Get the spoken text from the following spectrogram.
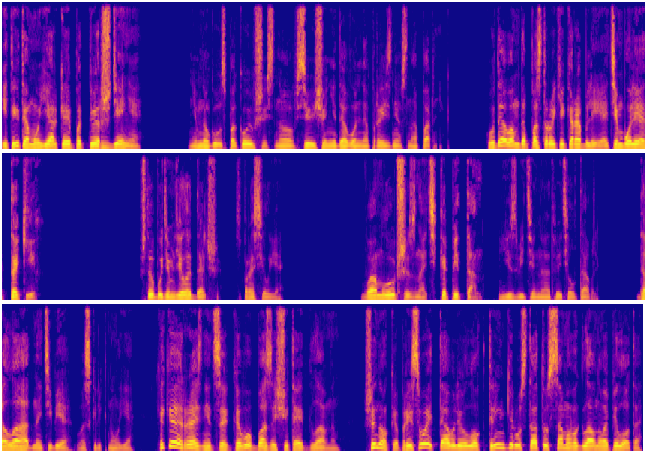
И ты тому яркое подтверждение. Немного успокоившись, но все еще недовольно произнес напарник. «Куда вам до постройки кораблей, а тем более таких?» «Что будем делать дальше?» — спросил я. «Вам лучше знать, капитан», — язвительно ответил Тавль. «Да ладно тебе!» — воскликнул я. «Какая разница, кого база считает главным? Шинока, присвоить Тавлю Локтрингеру статус самого главного пилота»,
